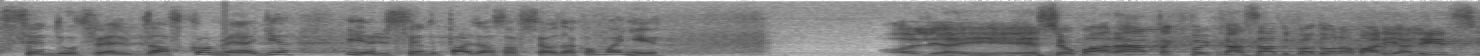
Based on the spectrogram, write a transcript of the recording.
sendo os velhos das comédias e ele sendo o palhaço oficial da companhia. Olha aí, esse é o Barata que foi casado com a dona Maria Alice.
